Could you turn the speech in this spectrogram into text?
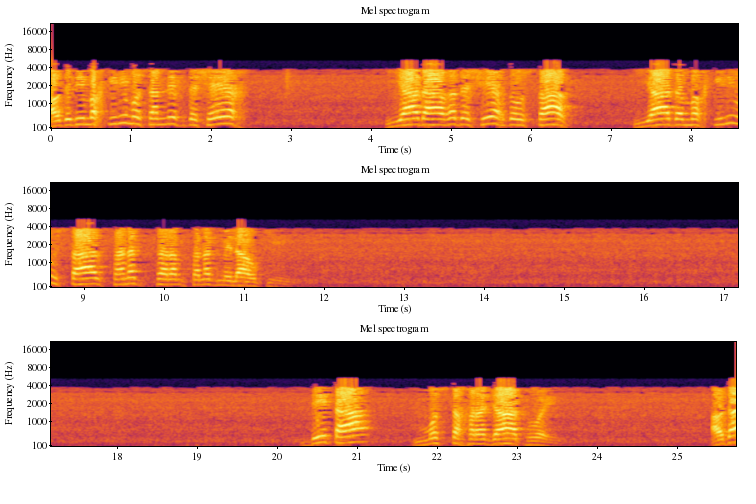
او د دې مخکینی مصنف د شیخ یا د هغه د شیخ د استاد یا د مخکینی استاد سند سره سند ملاو کی دیتا مستخرجات وای او دا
